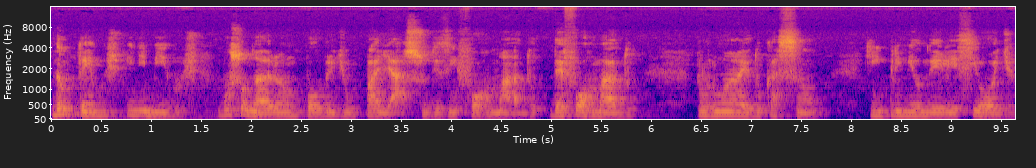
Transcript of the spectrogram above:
Não temos inimigos. Bolsonaro é um pobre de um palhaço desinformado, deformado por uma educação que imprimiu nele esse ódio.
